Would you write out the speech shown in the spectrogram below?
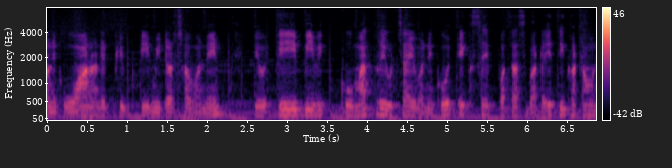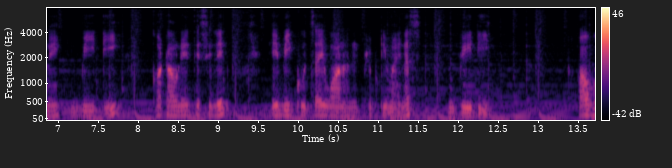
भनेको वान हन्ड्रेड फिफ्टी मिटर छ भने यो एबिको मात्रै उचाइ भनेको एक सय पचासबाट यति घटाउने बिडी घटाउने त्यसैले एबीको उचाइ one hundred fifty minus BD अब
